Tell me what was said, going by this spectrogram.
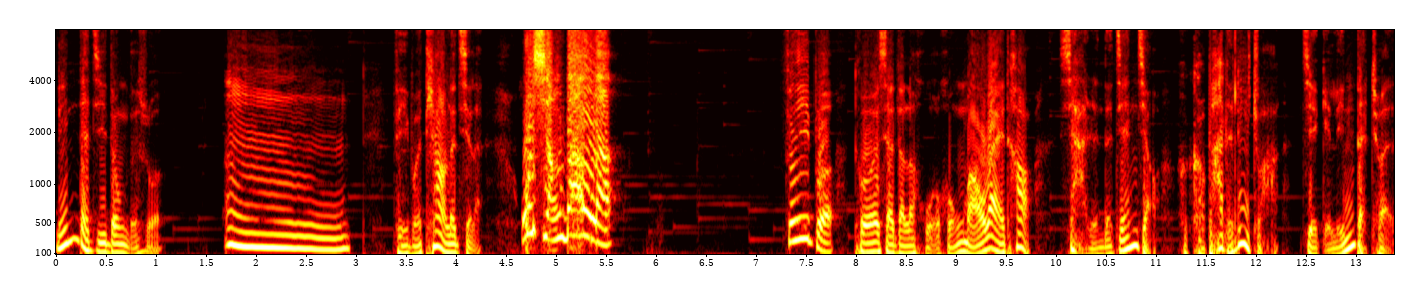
琳达激动地说：“嗯。”菲波跳了起来：“我想到了！”菲波脱下的了火红毛外套，吓人的尖角和可怕的利爪借给琳达穿。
